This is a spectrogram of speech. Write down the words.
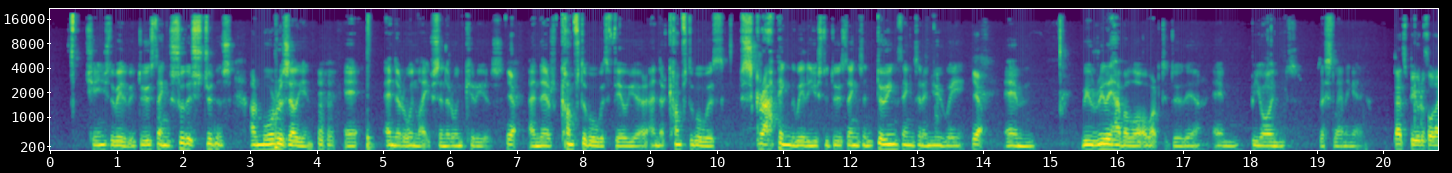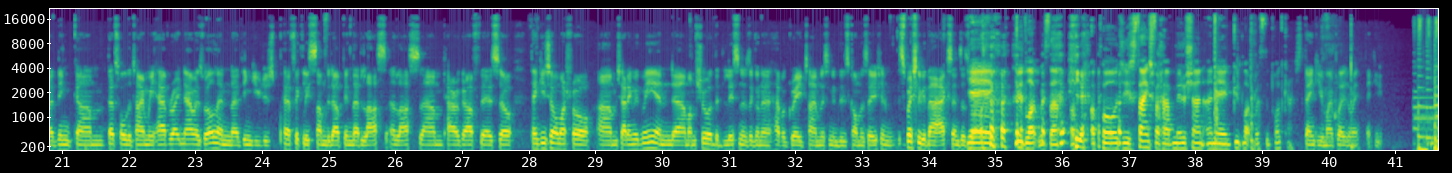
change the way that we do things so that students are more resilient uh, in their own lives, in their own careers, yeah, and they're comfortable with failure, and they're comfortable with scrapping the way they used to do things and doing things in a new way. yeah. Um, we really have a lot of work to do there um, beyond this learning area. That's beautiful. I think um, that's all the time we have right now as well, and I think you just perfectly summed it up in that last uh, last um, paragraph there. So thank you so much for um, chatting with me, and um, I'm sure the listeners are going to have a great time listening to this conversation, especially with our accents as Yeah, well. Yeah, good luck with that. Yeah. Apologies. Thanks for having me, Roshan, and uh, good luck with the podcast. Thank you. My pleasure, mate. Thank you.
